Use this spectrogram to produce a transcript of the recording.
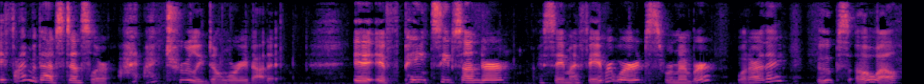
if I'm a bad stenciler, I, I truly don't worry about it. If paint seeps under, I say my favorite words. Remember, what are they? Oops, oh well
